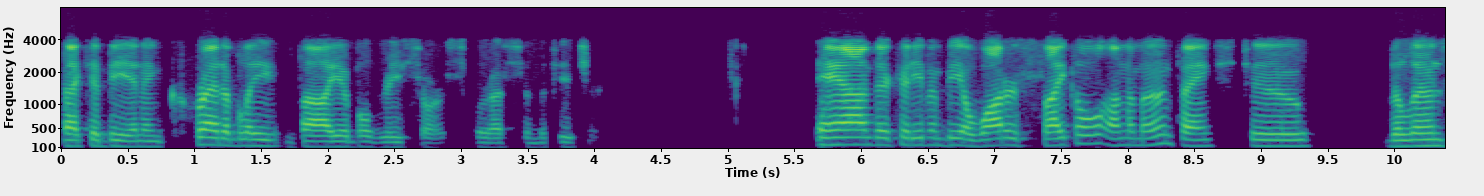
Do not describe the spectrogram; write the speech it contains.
That could be an incredibly valuable resource for us in the future. And there could even be a water cycle on the moon thanks to the moon's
